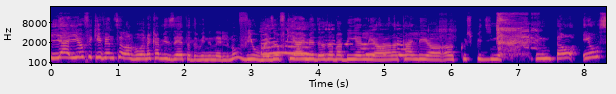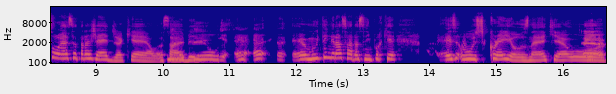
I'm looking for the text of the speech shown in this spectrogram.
E aí eu fiquei vendo se ela voou na camiseta do menino, ele não viu, mas eu fiquei, ai meu Deus, a babinha ali, ó, ela tá ali, ó, ó, cuspidinha. Então, eu sou essa tragédia que é ela, sabe? Deus. E É, é, é- é muito engraçado, assim, porque esse- os Crayos, né, que é o É.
